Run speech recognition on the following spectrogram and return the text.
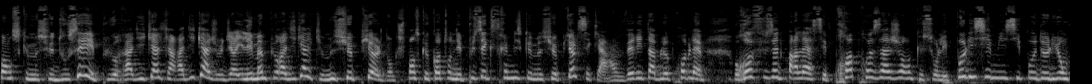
pense que M. Doucet est plus radical qu'un radical. Je veux dire, il est même plus radical que M. Piolle. Donc je pense que quand on est plus extrémiste que M. Piolle, c'est qu'il y a un véritable problème. Refuser de parler à ses propres agents, que sur les policiers municipaux de Lyon,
